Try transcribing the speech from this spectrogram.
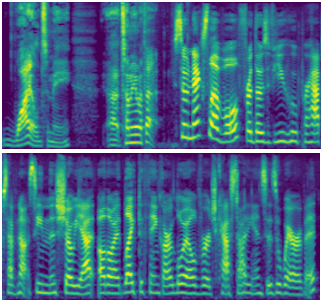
wild to me. Uh, tell me about that. So, Next Level, for those of you who perhaps have not seen this show yet, although I'd like to think our loyal Vergecast audience is aware of it,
